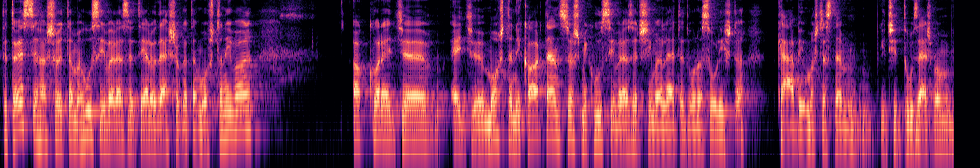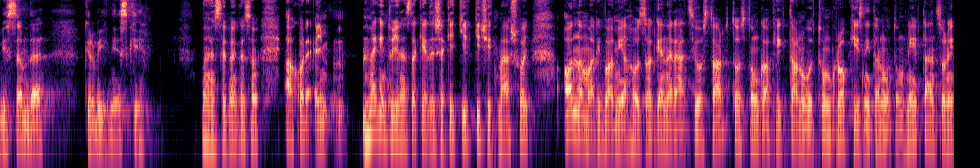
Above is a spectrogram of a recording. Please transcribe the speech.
Tehát ha összehasonlítom a 20 évvel ezelőtti előadásokat a mostanival, akkor egy, egy mostani kartáncos még 20 évvel ezelőtt simán lehetett volna szólista. Kb. Most ezt nem kicsit túlzásban viszem, de körülbelül így néz ki. Nagyon szépen köszönöm. Akkor egy, megint ugyanezt a kérdések egy kicsit más, hogy Anna Marival mi ahhoz a generációhoz tartoztunk, akik tanultunk rockizni, tanultunk néptáncolni,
